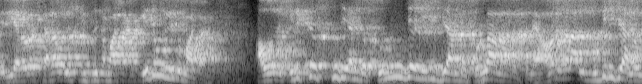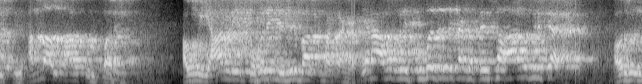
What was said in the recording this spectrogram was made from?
பெரிய அளவுல செலவழிச்சு இருக்க மாட்டாங்க எதுவும் இருக்க மாட்டாங்க. அவர் இருக்கக்கூடிய அந்த கொஞ்ச நெஞ்ச அந்த பொருளாதாரத்துல அவர்களால் முடிஞ்ச அளவுக்கு அல்லாவுக்காக கொடுப்பார்கள். அவங்க யாருடைய புகழையும் எதிர்பார்க்க மாட்டாங்க. ஏன்னா அவர்களை புகழ்றதுக்கு அங்கே பெருசா ஆர்வம் இருக்காது. அவர்கள்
